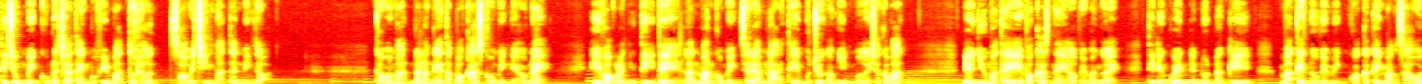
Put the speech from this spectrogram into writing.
thì chúng mình cũng đã trở thành một phiên bản tốt hơn so với chính bản thân mình rồi cảm ơn bạn đã lắng nghe tập podcast của mình ngày hôm nay hy vọng là những tỉ tê, lan man của mình sẽ đem lại thêm một chút góc nhìn mới cho các bạn nếu như mà thấy podcast này hợp với mọi người, thì đừng quên nhấn nút đăng ký và kết nối với mình qua các kênh mạng xã hội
